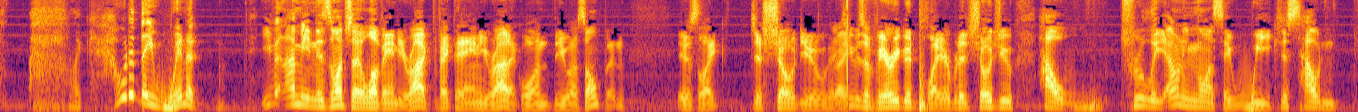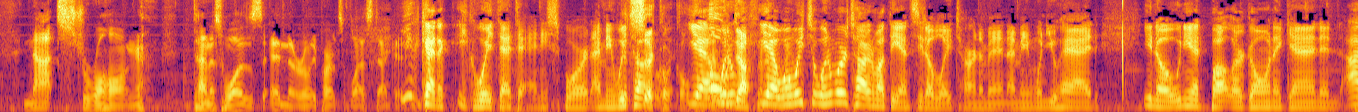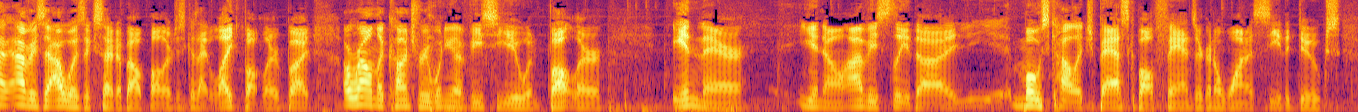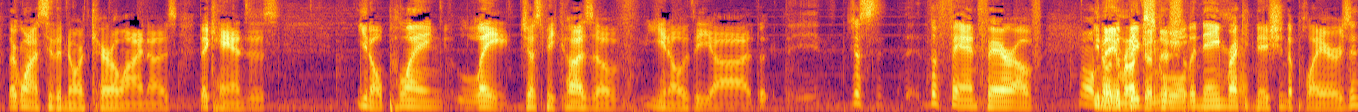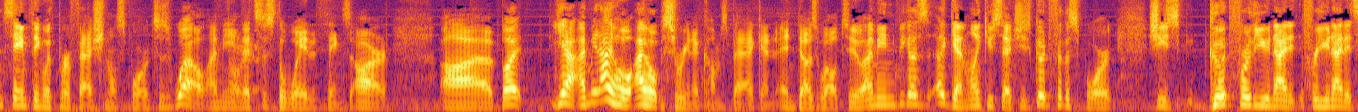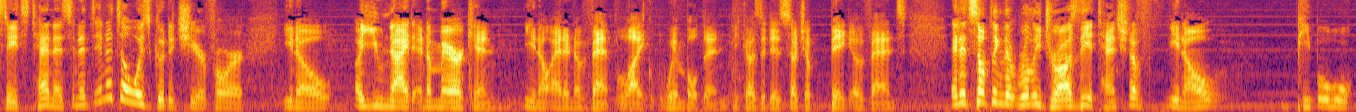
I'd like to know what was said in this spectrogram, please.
like how did they win a? Even I mean, as much as I love Andy Roddick, the fact that Andy Roddick won the U.S. Open is like just showed you Right. he was a very good player, but it showed you how truly I don't even want to say weak, just how n- not strong tennis was in the early parts of last decade. You kind of equate that to any sport. I mean, we It's talk- cyclical. Yeah, Oh, when, definitely. Yeah, when we t- when we were talking about the NCAA tournament, I mean, when you had, you know, when you had Butler going again, and I, obviously I was excited about Butler just because I like Butler, but around the country when you have VCU and Butler in there. You know, obviously, the most college basketball fans are going to want to see the Dukes. They're going to see the North Carolinas, the Kansas you know playing late just because of you know the uh the, just the fanfare of Well, you know the big school the name recognition the players and same thing with professional sports as well. I mean Oh, that's yeah. just the way that things are. Uh but yeah i mean i hope i hope serena comes back and, and does well too. I mean because again like you said she's good for the sport. She's good for the united for united states tennis and it's and it's always good to cheer for you know a united an american you know at an event like wimbledon because it is such a big event and it's something that really draws the attention of you know people who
